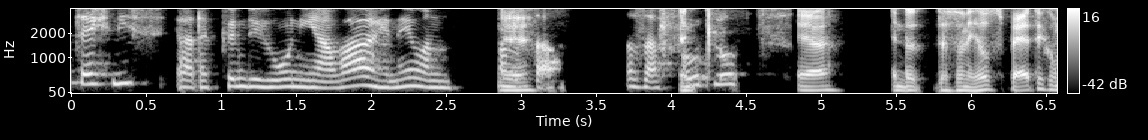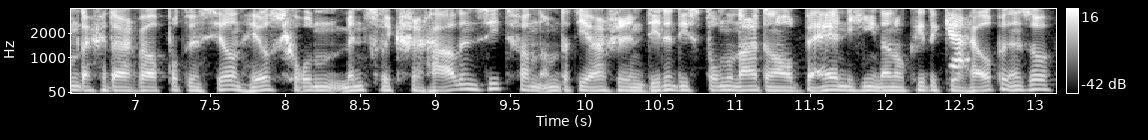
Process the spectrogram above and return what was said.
technisch, ja, dat kun je gewoon niet aan wagen. Hè, want als, dat, als dat fout loopt... Ja, en dat, dat, is dan heel spijtig, omdat je daar wel potentieel een heel schoon menselijk verhaal in ziet. Van, omdat die haar vriendinnen, die stonden daar dan al bij en die gingen dan ook iedere keer helpen en zo.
